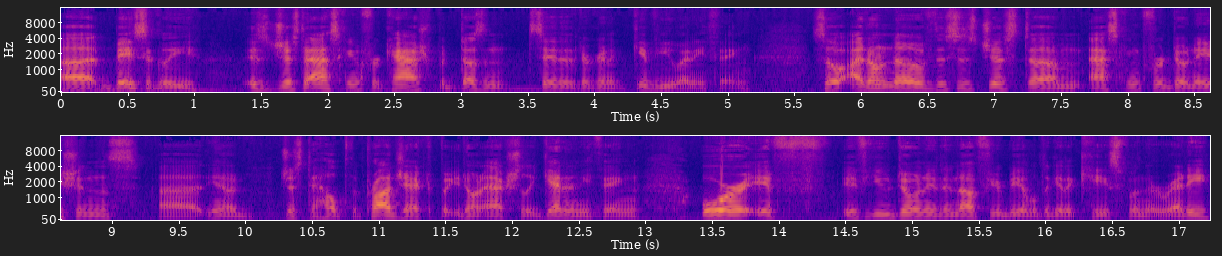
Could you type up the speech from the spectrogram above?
uh, basically is just asking for cash, but doesn't say that they're going to give you anything. So I don't know if this is just um, asking for donations, uh, you know, just to help the project, but you don't actually get anything, or if if you donate enough, you'll be able to get a case when they're ready.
